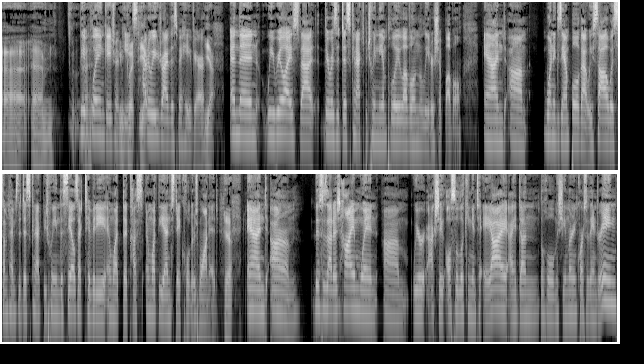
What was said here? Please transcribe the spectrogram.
Uh, um, The employee engagement piece. How yeah. do we drive this behavior? yeah. And then we realized that there was a disconnect between the employee level and the leadership level. And um, one example that we saw was sometimes the disconnect between the sales activity and what the cus- and what the end stakeholders wanted. Yeah. And um, this was at a time when um, we were actually also looking into AI. I had done the whole machine learning course with Andrew Ng.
